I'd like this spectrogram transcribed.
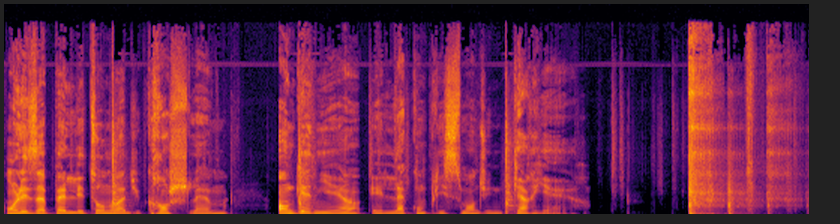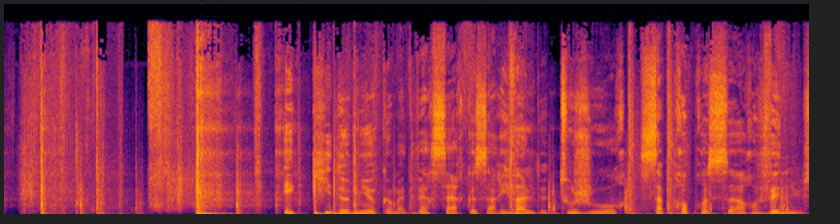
On les appelle les tournois du Grand Chelem. En gagner un est l'accomplissement d'une carrière. Et qui de mieux comme adversaire que sa rivale de toujours, sa propre sœur Vénus,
